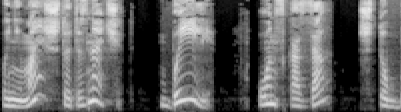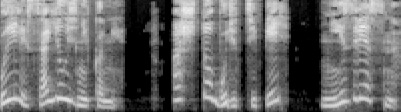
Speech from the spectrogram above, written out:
Понимаешь, что это значит? Были. Он сказал, что были союзниками. А что будет теперь, неизвестно.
